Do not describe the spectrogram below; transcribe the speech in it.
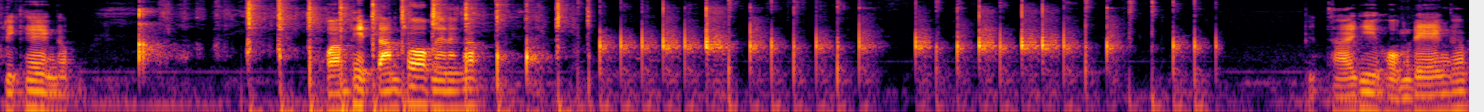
พริกแห้งครับ ความเผ็ดตามชอบเลยนะครับปิดท้ายที่หอมแดงครับ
